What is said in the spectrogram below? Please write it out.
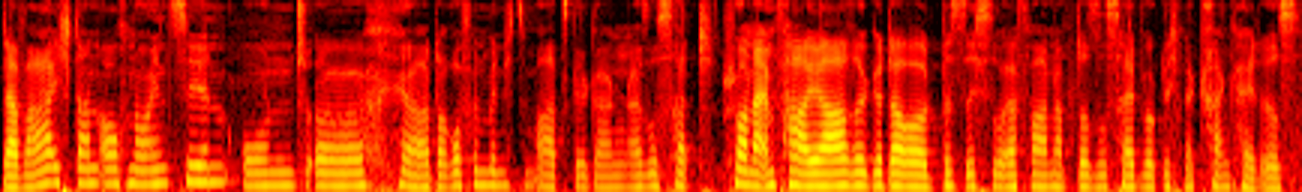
Da war ich dann auch 19 und äh, ja, daraufhin bin ich zum Arzt gegangen. Also es hat schon ein paar Jahre gedauert, bis ich so erfahren habe, dass es halt wirklich eine Krankheit ist.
